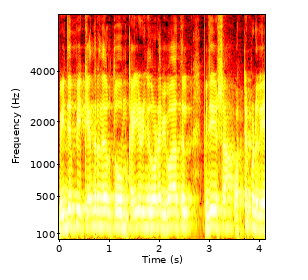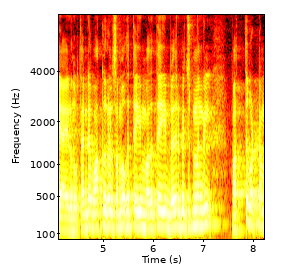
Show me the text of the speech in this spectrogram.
ബി ജെ പി കേന്ദ്ര നേതൃത്വവും കൈയൊഴിഞ്ഞതോടെ വിവാദത്തിൽ വിജയ് ഷാ ഒറ്റപ്പെടുകയായിരുന്നു. തന്റെ വാക്കുകൾ സമൂഹത്തെയും മതത്തെയും വേദനിപ്പിച്ചിട്ടുണ്ടെങ്കിൽ പത്ത് വട്ടം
